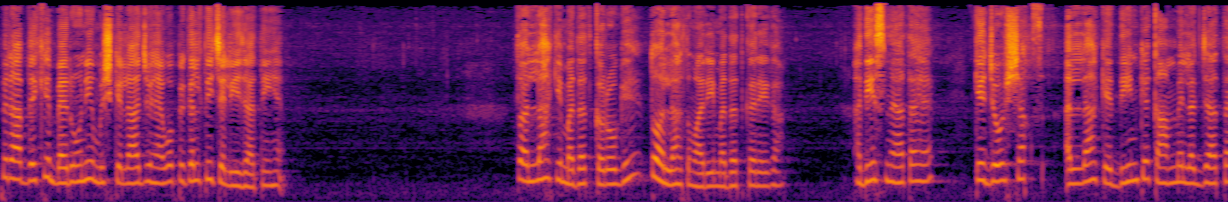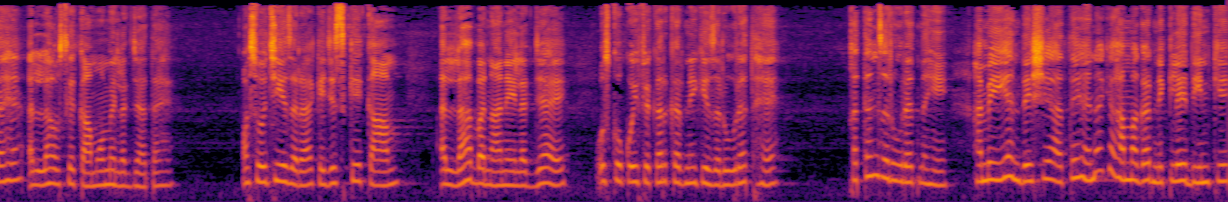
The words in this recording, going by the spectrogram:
پھر آپ دیکھیں بیرونی مشکلات جو ہیں وہ پگھلتی چلی جاتی ہیں۔ تو اللہ کی مدد کرو گے تو اللہ تمہاری مدد کرے گا۔ حدیث میں آتا ہے کہ جو شخص اللہ کے دین کے کام میں لگ جاتا ہے، اللہ اس کے کاموں میں لگ جاتا ہے۔ اور سوچئے ذرا کہ جس کے کام اللہ بنانے لگ جائے، اس کو کوئی فکر کرنے کی ضرورت ہے؟ قطن ضرورت نہیں۔ ہمیں یہ اندیشے آتے ہیں نا کہ ہم اگر نکلے دین کے،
